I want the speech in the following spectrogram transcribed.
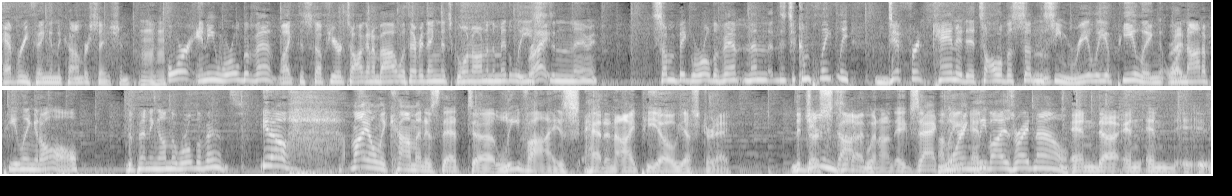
everything in the conversation mm-hmm. or any world event like the stuff you're talking about with everything that's going on in the Middle East Right. and some big world event. And then it's a completely different candidates all of a sudden seem really appealing or Right. not appealing at all, depending on the world events. You know, my only comment is that uh, Levi's had an IPO yesterday. The Their jeans that stock I'm- went on exactly. I'm wearing and- Levi's right now. And uh, and and it,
